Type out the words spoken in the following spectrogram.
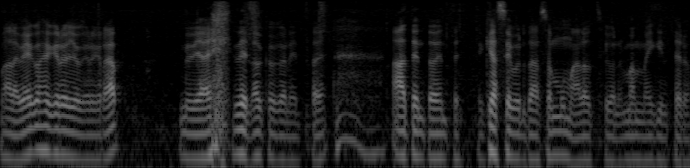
Vale, voy a coger creo yo que el grab. Me voy a ir de loco con esto, eh. Atento, gente. Que asegurar, son muy malos, tío, con el matchmaking cero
